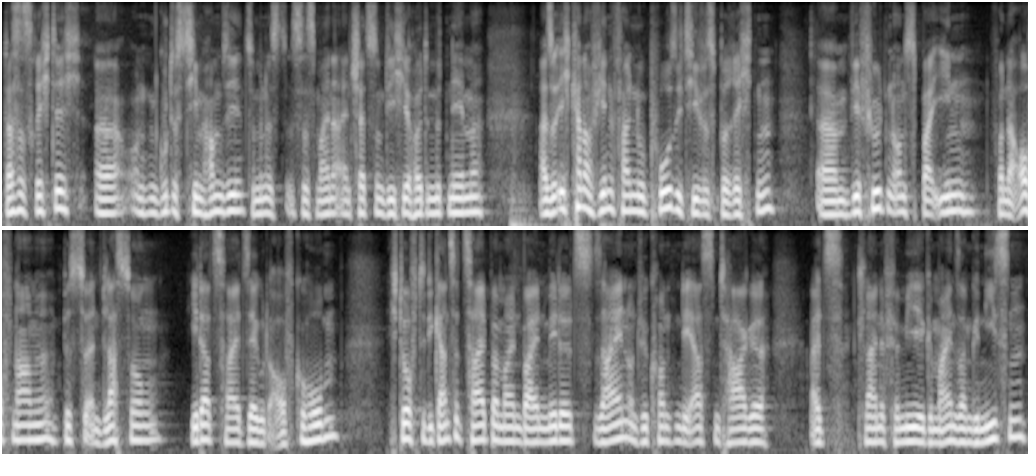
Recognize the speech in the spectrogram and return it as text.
das ist richtig. Äh, und ein gutes Team haben sie. Zumindest ist es meine Einschätzung, die ich hier heute mitnehme. Also ich kann auf jeden Fall nur Positives berichten. Ähm, wir fühlten uns bei Ihnen von der Aufnahme bis zur Entlassung jederzeit sehr gut aufgehoben. Ich durfte die ganze Zeit bei meinen beiden Mädels sein und wir konnten die ersten Tage als kleine Familie gemeinsam genießen.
